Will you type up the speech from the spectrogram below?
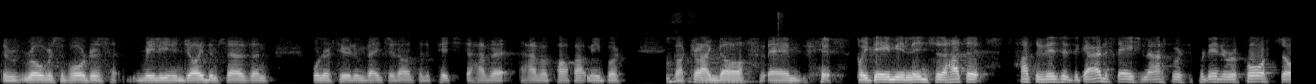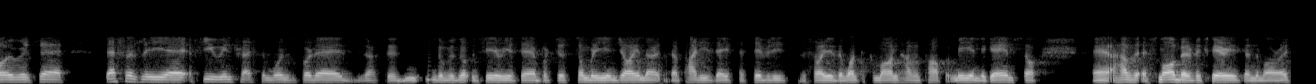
the Rover supporters really enjoyed themselves, and one or two of them ventured onto the pitch to have a to have a pop at me, but got dragged off um, by Damien Lynch, and I had to had to visit the Garda station afterwards to put in a report. So it was uh, definitely uh, a few interesting ones, but uh, there was nothing serious there. But just somebody enjoying their, their Paddy's Day festivities decided they want to come on and have a pop at me in the game. So uh, I have a small bit of experience in them, all right.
